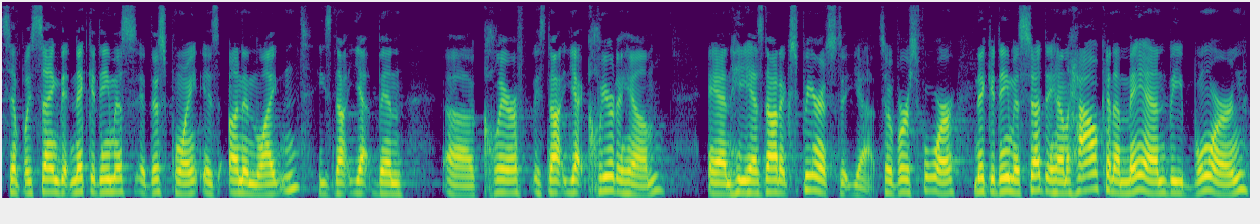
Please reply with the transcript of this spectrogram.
Simply saying that Nicodemus at this point is unenlightened. He's not yet been uh, clear. It's not yet clear to him, and he has not experienced it yet. So, verse four, Nicodemus said to him, "How can a man be born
